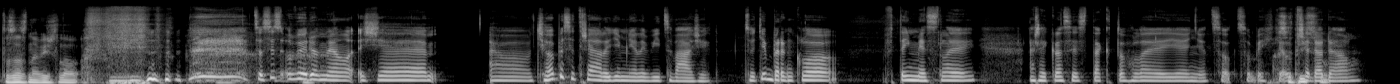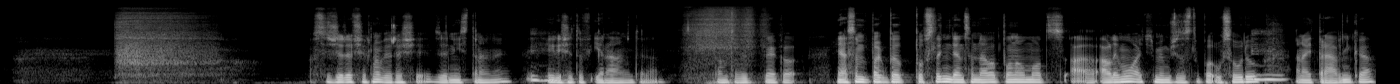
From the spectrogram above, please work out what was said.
to zase nevyšlo. Co jsi uvědomil, že uh, čeho by si třeba lidi měli víc vážit? Co ti brnklo v té mysli a řekl jsi, tak tohle je něco, co bych chtěl Asi předat dál? Asi, že jde všechno vyřešit z jedné strany, Mhm. mm-hmm. i když je to v Iránu teda. Tam to jako, já jsem pak byl, poslední den jsem dával plnou moc Alimu, ať mi může zastupovat u soudu Mhm. mm-hmm. a najít právníka.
